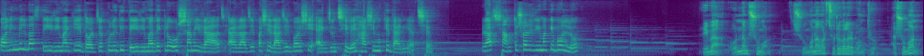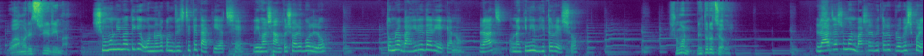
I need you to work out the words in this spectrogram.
কলিং বেল বাজতেই রিমা গিয়ে দরজা খুলে দিতেই রিমা দেখল ওর স্বামী রাজ আর রাজের পাশে রাজের বয়সী একজন ছেলে হাসি মুখে দাঁড়িয়ে আছে। রাজ শান্তস্বরে রিমাকে বলল রিমা ওর নাম সুমন। সুমন আমার ছোটবেলার বন্ধু। আর সুমন ও আমার স্ত্রী রিমা। সুমন রিমার দিকে অন্যরকম দৃষ্টিতে তাকিয়ে আছে। রিমা শান্ত স্বরে বলল তোমরা বাহিরে দাঁড়িয়ে কেন? রাজ ওনাকে নিয়ে ভিতরে এসো। সুমন ভেতরে চল। রাজ সুমন বাসার ভিতরে প্রবেশ করে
